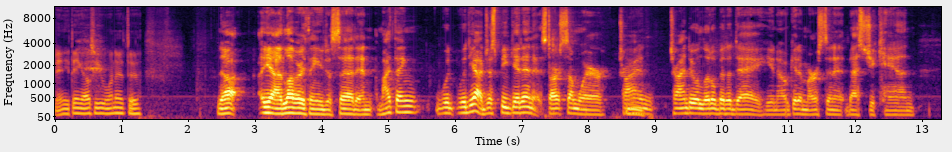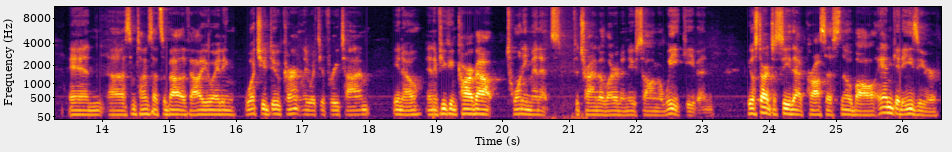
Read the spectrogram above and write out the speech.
anything else you wanted to? No, yeah, I love everything you just said, and my thing would would yeah, just be get in it, start somewhere, try mm. and try and do a little bit a day. You know, get immersed in it best you can and uh, sometimes that's about evaluating what you do currently with your free time you know and if you can carve out 20 minutes to trying to learn a new song a week even you'll start to see that process snowball and get easier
